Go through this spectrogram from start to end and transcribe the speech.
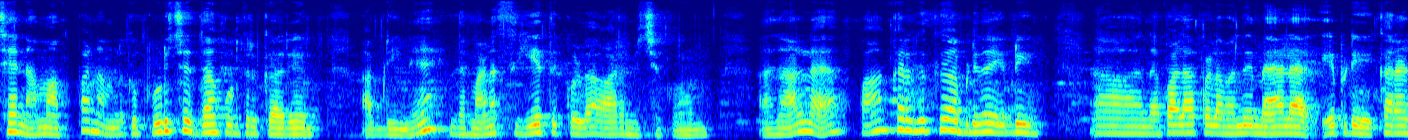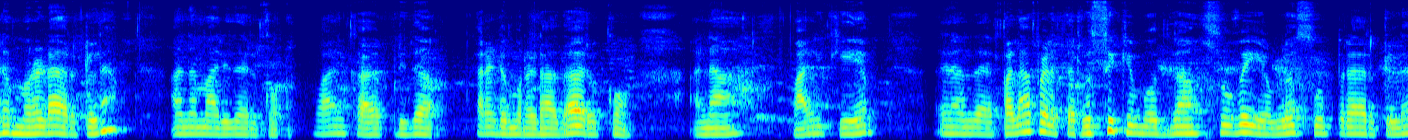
சே நம்ம அப்பா நம்மளுக்கு பிடிச்சது தான் கொடுத்துருக்காரு அப்படின்னு இந்த மனசு ஏற்றுக்கொள்ள ஆரம்பிச்சுக்கும். அதனால் பார்க்குறதுக்கு அப்படி தான் எப்படி இந்த பலாப்பழம் வந்து மேலே எப்படி கரடு முரடாக இருக்குல்ல அந்த மாதிரி தான் இருக்கும். வாழ்க்கை அப்படி தான் கரடு முரடாக தான் இருக்கும். ஆனால் வாழ்க்கையை அந்த பலாப்பழத்தை ருசிக்கும் போது தான் சுவை எவ்வளோ சூப்பராக இருக்குல்ல?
